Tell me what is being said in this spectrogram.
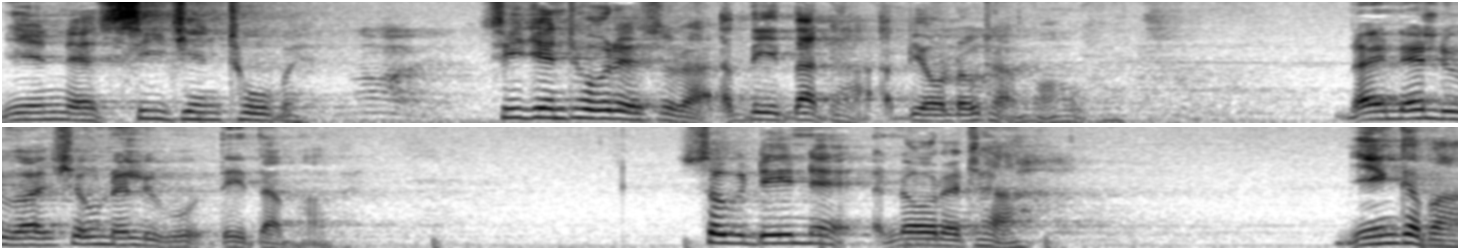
မြင်းနဲ့စီးချင်းထိုးပဲစီးချင်းထိုးတယ်ဆိုတာအသေးတတ်တာအပျော်လောက်တာမဟုတ်ဘူးနိုင်တဲ့လူကရှုံးတဲ့လူကိုအသေးတတ်မှာပဲစုတ်တေးနဲ့အနောရထ မြင်းကဘာ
